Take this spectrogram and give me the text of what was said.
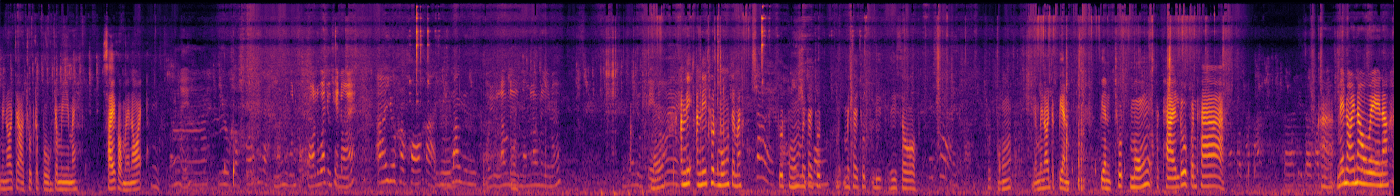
ไม่น้อยจะเอาชุดกระโปรงจะมีไหมไซส์ของไม่น้อย น้องไหนอยู่เขาคอนี่แหละน้องอยู่บนหอคอหรือว่าอยู่เขตน้อยอ่าอยู่เขาคอค่ะ อยู่เล่ายืนโอ้อยู่เล่าลือมงเล่าลือเนาะหรือว่าอยู่เขตมุ้งน้อยอันนี้อันนี้ชุดมุ้งใช่ไหมใช่ค่ะชุดมุ้งไม่ใช่ชุดงไม่ไม่ใช่ชุดรีรีโซ ไม่ใช่ค่ะชุดมุ้งเดี๋ยวไม่น้อยจะเปลี่ยนเปลี่ยนชุดมุ้งไปถ่ายรูปกันค่ะก็ติดต่อ ค่ะแม่น้อยนอร์เวย์นะค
